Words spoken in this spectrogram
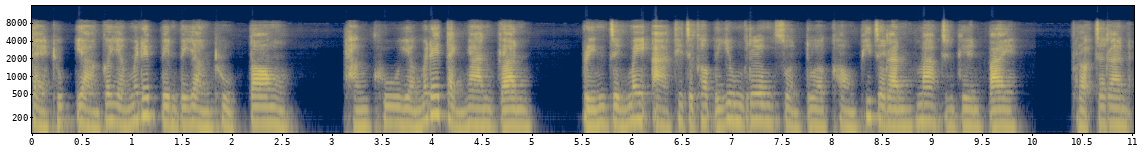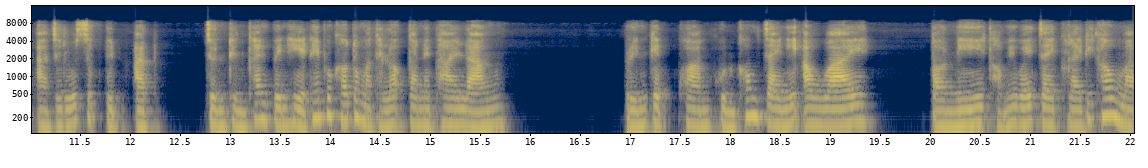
แต่ทุกอย่างก็ยังไม่ได้เป็นไปอย่างถูกต้อง ทั้งคู่ยังไม่ได้แต่งงานกัน ปรินจึงไม่อาจที่จะเข้าไปยุ่งเรื่องส่วนตัวของพี่จรันมากจนเกินไป เพราะจรันอาจจะรู้สึกอึดอัด จนถึงขั้นเป็นเหตุให้พวกเขาต้องมาทะเลาะกันในภายหลัง ปริ้นเก็บความขุ่นข้องใจนี้เอาไว้ ตอนนี้เขาไม่ไว้ใจใครที่เข้ามา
